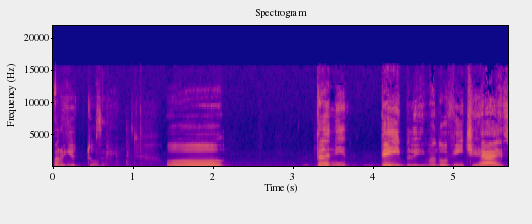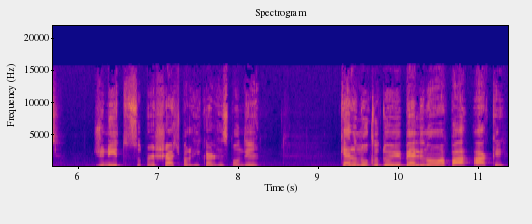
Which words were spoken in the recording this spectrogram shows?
para o YouTube. O Dani Daibley mandou 20 reais. Junito, superchat para o Ricardo responder. Quero o núcleo do MBL no Amapá, Acre,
